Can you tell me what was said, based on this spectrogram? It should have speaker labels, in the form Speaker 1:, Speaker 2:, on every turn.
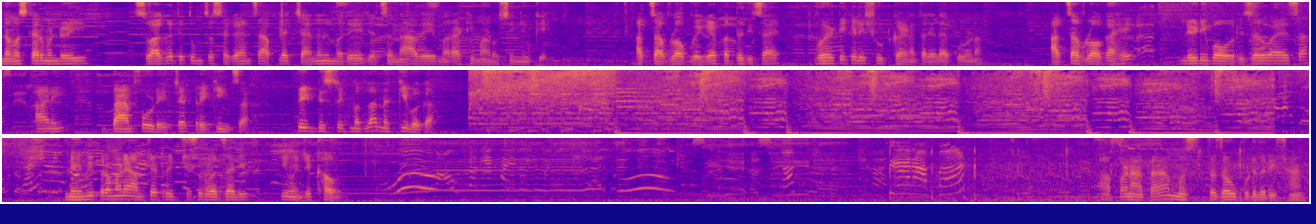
Speaker 1: नमस्कार मंडळी. स्वागत आहे तुमचं सगळ्यांचं आपल्या चॅनलमध्ये ज्याचं नाव आहे मराठी माणूस इन के आजचा व्लॉग वेगळ्या पद्धतीचा आहे. व्हर्टिकली शूट करण्यात आलेला आहे पूर्ण. आजचा व्लॉग आहे लेडी बॉ रिझर्वायरचा आणि बॅम्फो डेच्या ट्रेकिंगचा पीक डिस्ट्रिक्टमधला नक्की बघा. नेहमीप्रमाणे आमच्या ट्रिपची सुरुवात झाली ती म्हणजे खाऊन. आपण आता मस्त जाऊ कुठेतरी छान.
